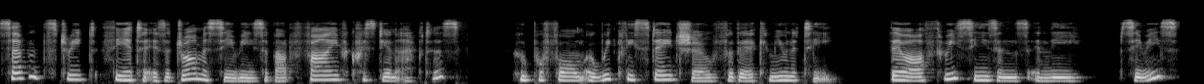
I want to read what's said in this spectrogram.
7th Street Theatre is a drama series about five Christian actors who perform a weekly stage show for their community. There are three seasons in the series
